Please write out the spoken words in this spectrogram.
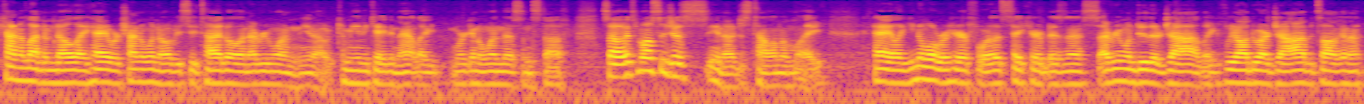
kind of letting them know like, hey, we're trying to win an OVC title, and everyone you know communicating that like we're gonna win this and stuff. So it's mostly just you know just telling them like. Hey, like you know what we're here for. Let's take care of business. Everyone do their job. Like if we all do our job, it's all gonna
